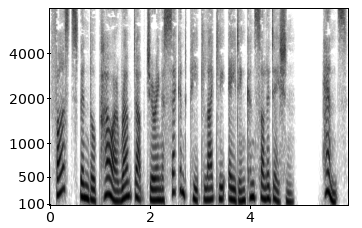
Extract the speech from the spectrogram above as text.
Fast spindle power ramped up during a second peak, likely aiding consolidation. Hence,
